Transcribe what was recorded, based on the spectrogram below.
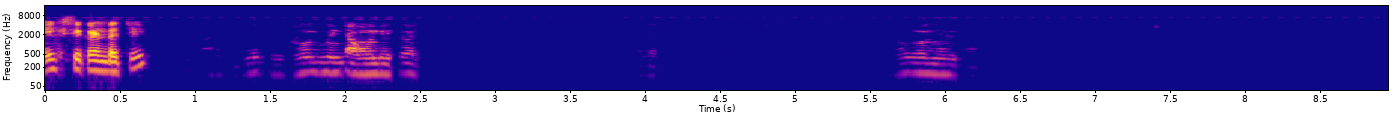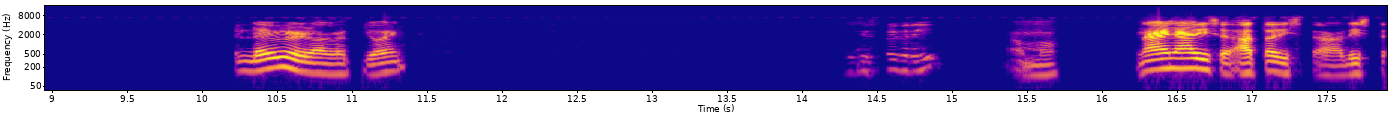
एक सेकंदाची. दोन मिनिटं लय वेळ लागत जॉईन नाही नाही दिसत. आता दिसत. हा दिसत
